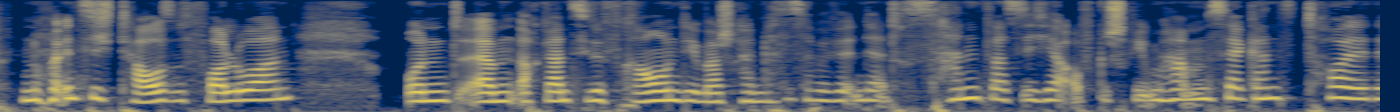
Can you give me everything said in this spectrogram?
90.000 Followern und ähm, auch ganz viele Frauen, die immer schreiben, das ist aber wieder interessant, was sie hier aufgeschrieben haben. Ist ja ganz toll,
